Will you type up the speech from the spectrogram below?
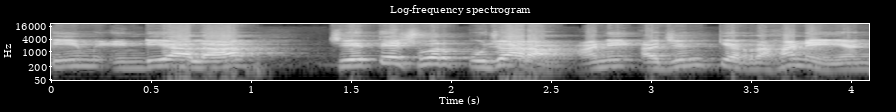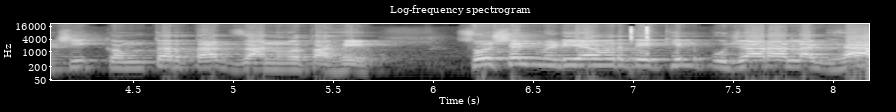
टीम इंडियाला चेतेश्वर पुजारा आणि अजिंक्य रहाणे यांची कमतरता जाणवत आहे. सोशल मीडियावर देखील पुजाराला घ्या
